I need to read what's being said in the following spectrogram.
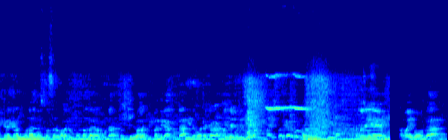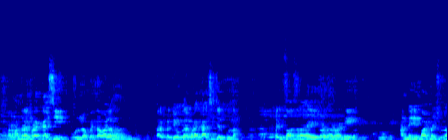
ఎక్కడెక్కడ మూడాలు తీసుకొస్తారు వాళ్ళకి కొమ్మలు తగ్గకుండా వాళ్ళకి ఇబ్బంది కాకుండా మహేశ్వరి గారు కూడా అట్లనే వైభవంగా మనం అందరం కూడా కలిసి ఊళ్ళో పెద్దవాళ్ళము మరి ప్రతి ఒక్కరు కూడా కలిసి జరుపుకుందాం. ప్రతి సంవత్సరం ఇక్కడ ఉన్నటువంటి అన్ని డిపార్ట్మెంట్స్ ఉన్న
